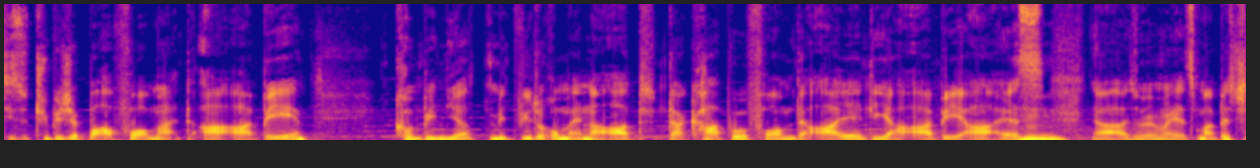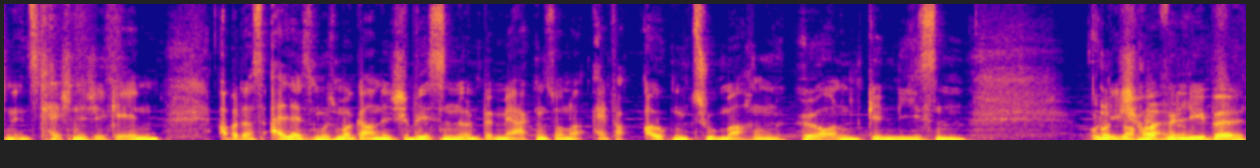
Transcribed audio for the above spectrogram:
diese typische Barform hat, AAB, kombiniert mit wiederum einer Art Da Capo-Form der Arie, die ja ABA ist. Mhm. Ja, also wenn wir jetzt mal ein bisschen ins Technische gehen. Aber das alles muss man gar nicht wissen und bemerken, sondern einfach Augen zumachen, hören, genießen. Und, und ich hoffe, liebe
